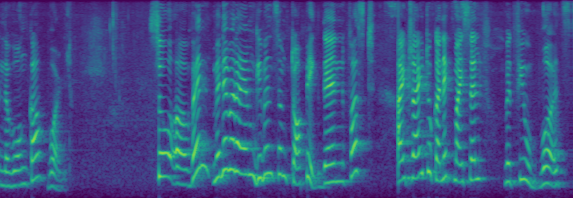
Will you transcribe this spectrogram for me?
in the Wonka world. So uh, when, whenever I am given some topic, then first I try to connect myself with few words,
